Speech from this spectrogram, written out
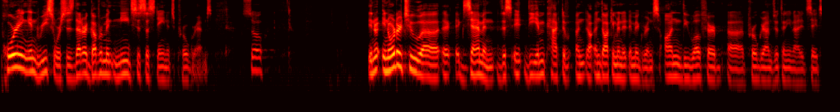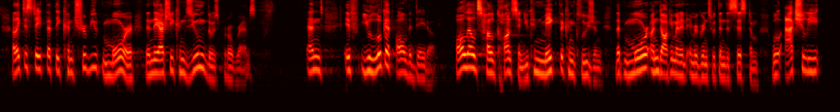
pouring in resources that our government needs to sustain its programs. So in, in order to uh, examine this, the impact of undocumented immigrants on the welfare uh, programs within the United States, I'd like to state that they contribute more than they actually consume those programs. And if you look at all the data, all else held constant, you can make the conclusion that more undocumented immigrants within the system will actually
